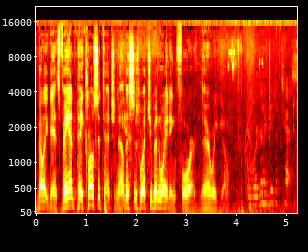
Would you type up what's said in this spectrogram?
belly dance. Van, pay close attention. Now, this is what you've been waiting for. There we go. And we're going to give a test.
